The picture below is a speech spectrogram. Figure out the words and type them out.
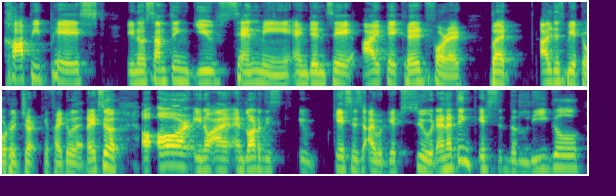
copy paste you know something you send me and then say i take credit for it but i'll just be a total jerk if i do that right? So or you know I, and a lot of these cases i would get sued. And i think it's the legal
